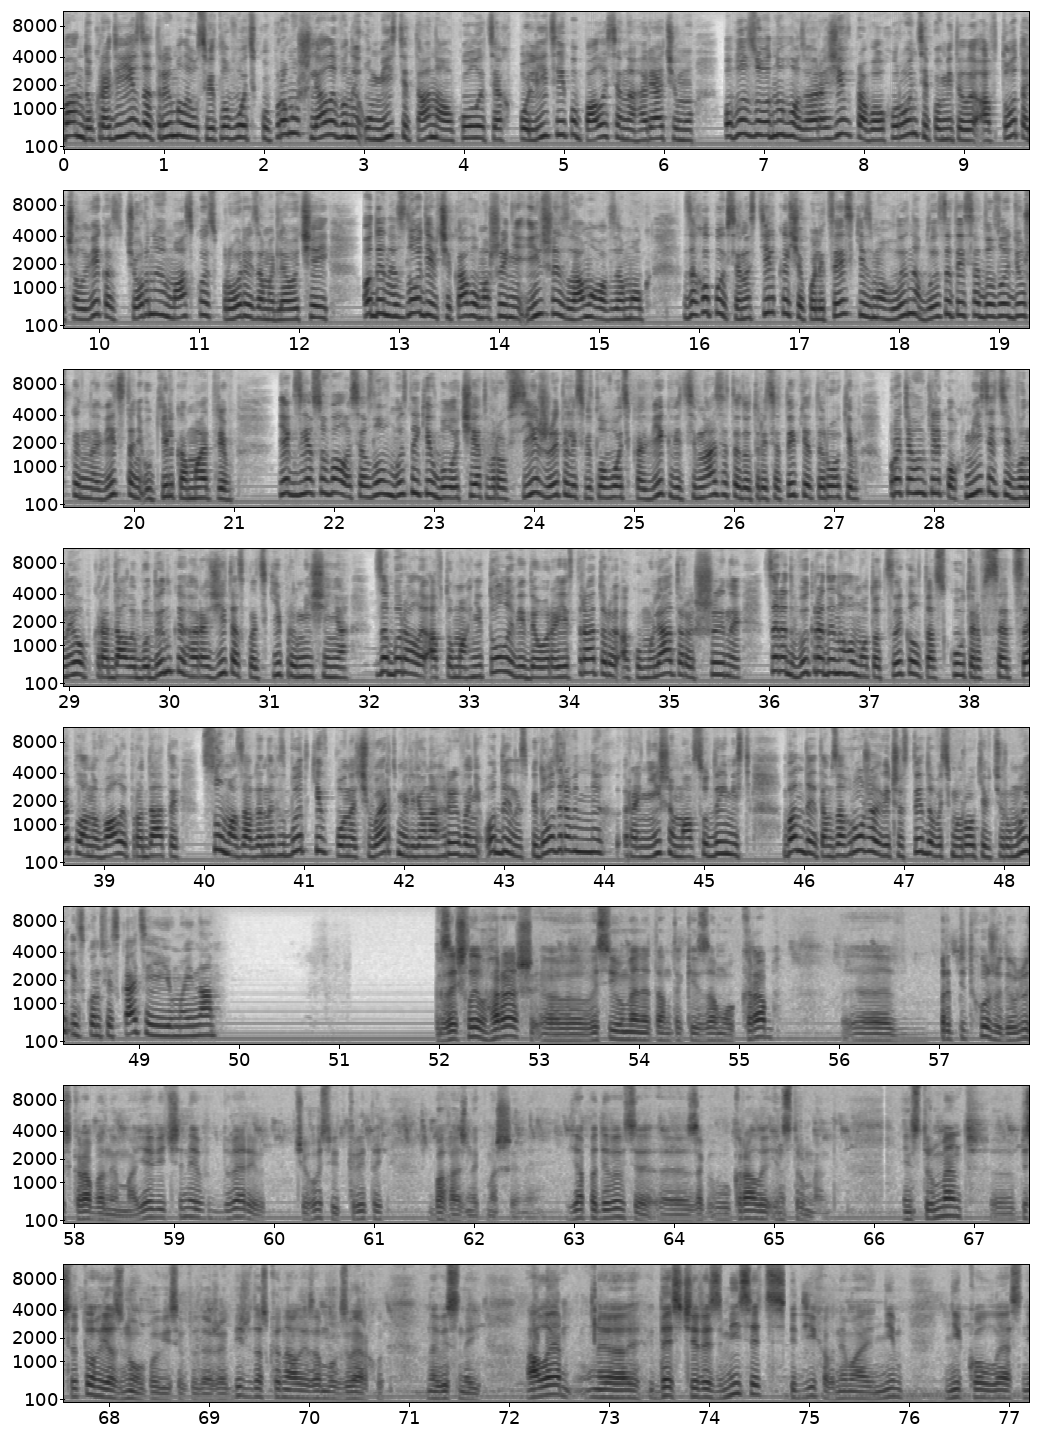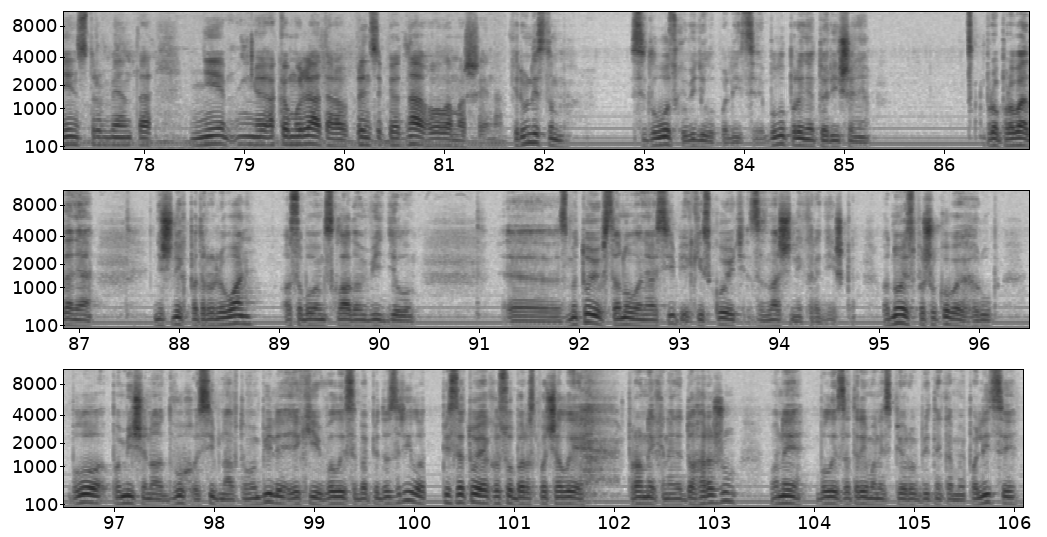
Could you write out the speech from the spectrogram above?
Банду крадіїв затримали у Світловодську. Промишляли вони у місті та на околицях. Поліції попалися на гарячому. Поблизу одного з гаражів правоохоронці помітили авто та чоловіка з чорною маскою з прорізами для очей. Один із злодіїв чекав у машині, інший зламував замок. Захопився настільки, що поліцейські змогли наблизитися до злодюжки на відстань у кілька метрів. Як з'ясувалося, зловмисників було четверо. Всі жителі Світловодська вік від 17 до 35 років. Протягом кількох місяців вони обкрадали будинки, гаражі та складські приміщення. Забирали автомагнітоли, відеореєстратори, акумулятори, шини. Серед викраденого мотоцикл та скутер. Все це планували продати. Сума завданих збитків понад чверть мільйона гривень. Один із підозрюваних раніше мав судимість. Бандитам загрожує від 6 до 8 років тюрми із конфіскацією майна. Зайшли в гараж, е, висів у мене там такий замок краб. Е, Підходжу, дивлюсь, краба нема. Я відчинив двері, чогось відкритий багажник машини. Я подивився, е, украли інструмент. Інструмент, після того я знову повісив туди вже більш досконалий замок зверху навісний. Але десь через місяць під'їхав, немає ні, ні колес, ні інструмента, ні е, акумулятора. В принципі, одна гола машина. Керівництвом Світловодського відділу поліції було прийнято рішення про проведення нічних патрулювань особовим складом відділу е, з метою встановлення осіб, які скоюють зазначені крадіжки. Одною з пошукових груп було поміщено двох осіб на автомобілі, які вели себе підозріло. Після того, як особи розпочали проникнення до гаражу, вони були затримані співробітниками поліції.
